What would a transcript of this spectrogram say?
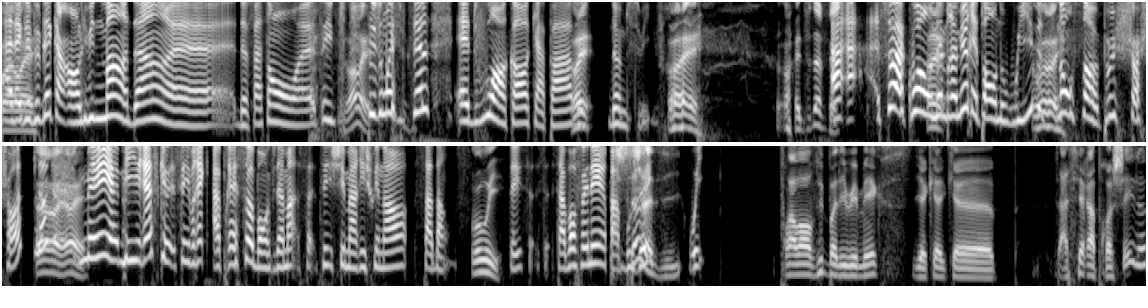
ouais, avec le public en, en lui demandant euh, de façon euh, plus ou moins subtile, êtes-vous encore capable de me suivre? Ouais, tout à fait. À, à- ça à quoi on aimerait mieux répondre oui, parce que Ouais, sinon on se sent un peu chochotte. là. Mais, mais il reste que c'est vrai qu'après ça, bon, évidemment, ça- chez Marie Chouinard, ça danse. Oui, oui. Ça, ça- ça va finir par bouger. dit, Oui. pour avoir vu Body Remix il y a quelques assez rapprochés, là,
